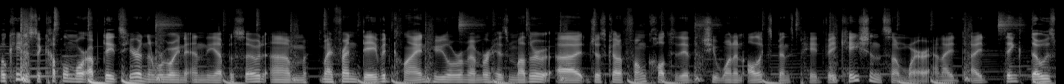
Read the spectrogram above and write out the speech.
Okay, just a couple more updates here, and then we're going to end the episode. Um, my friend David Klein, who you'll remember, his mother uh, just got a phone call today that she won an all expense paid vacation somewhere, and I I think those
